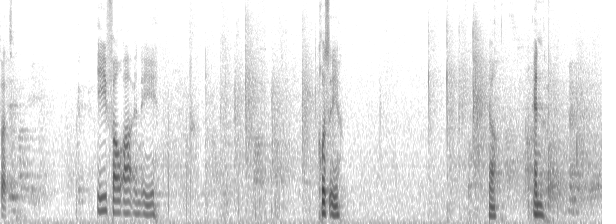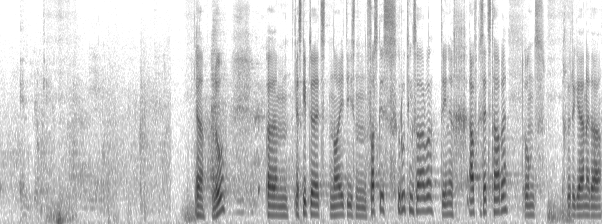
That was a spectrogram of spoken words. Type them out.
Edward. E-V-A-N-E. Groß E. Ja. N. Ja, hallo. Ähm, es gibt ja jetzt neu diesen Foskis Routing Server, den ich aufgesetzt habe und ich würde gerne da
